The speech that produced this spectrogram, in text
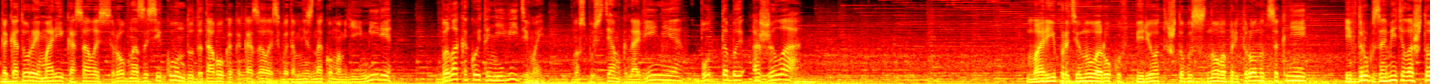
до которой Мари касалась ровно за секунду до того, как оказалась в этом незнакомом ей мире, была какой-то невидимой, но спустя мгновение будто бы ожила. Мари протянула руку вперед, чтобы снова притронуться к ней, и вдруг заметила, что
